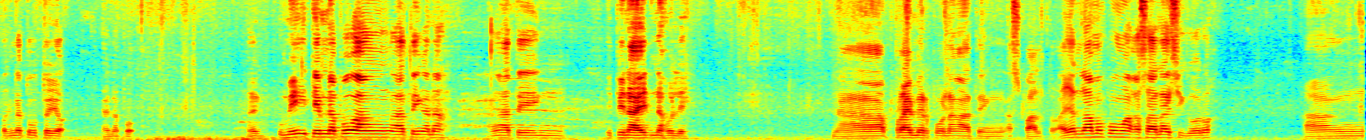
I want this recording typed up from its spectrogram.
pag natutuyo. Ayan na po. Umiitim na po ang ating ano, ang ating ipinahid na huli na primer po ng ating asfalto. Ayan lamang po mga kasanay siguro. Ang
